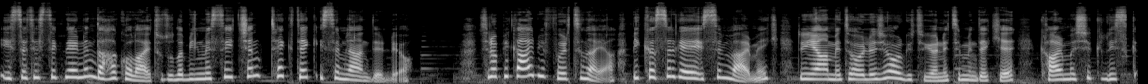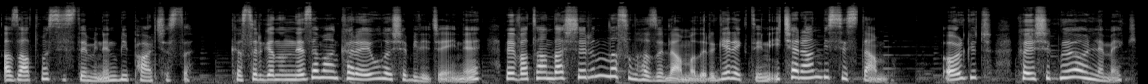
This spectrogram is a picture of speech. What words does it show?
istatistiklerinin daha kolay tutulabilmesi için tek tek isimlendiriliyor. Tropikal bir fırtınaya, bir kasırgaya isim vermek, Dünya Meteoroloji Örgütü yönetimindeki karmaşık risk azaltma sisteminin bir parçası. Kasırganın ne zaman karaya ulaşabileceğini ve vatandaşların nasıl hazırlanmaları gerektiğini içeren bir sistem bu. Örgüt, karışıklığı önlemek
